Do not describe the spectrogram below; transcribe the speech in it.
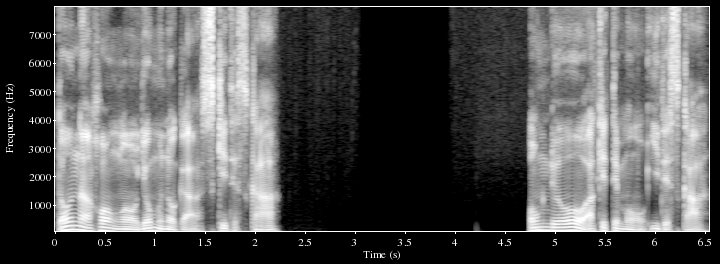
どんな本を読むのが好きですか？音量を上げてもいいですか？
